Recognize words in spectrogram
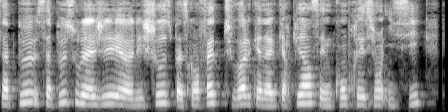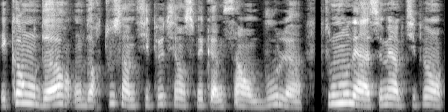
ça peut, ça peut soulager euh, les choses parce qu'en fait, tu vois, le canal carpien, c'est une compression ici. Et quand on dort, on dort tous un petit peu, tu sais, on se met comme ça en boule. Tout le monde est, se met un petit peu en...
